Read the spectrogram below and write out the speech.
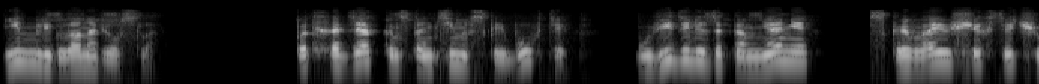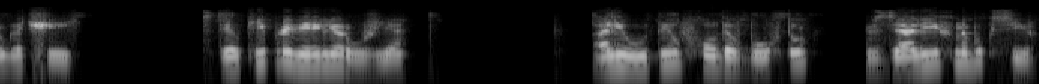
и налегла на весла. Подходя к Константиновской бухте, увидели за камнями скрывающихся чугачей. Стрелки проверили ружья. Алиуты у входа в бухту взяли их на буксир.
